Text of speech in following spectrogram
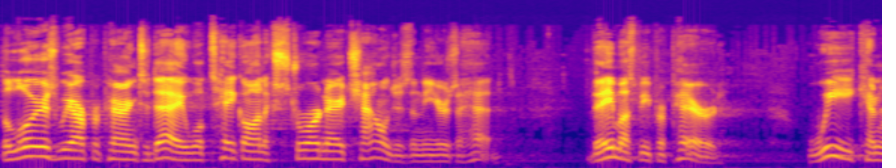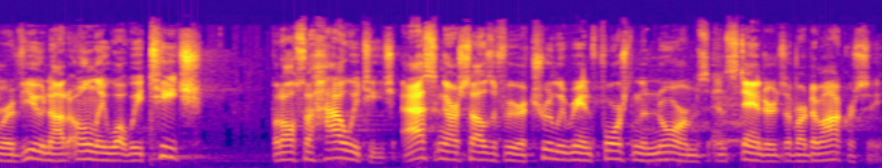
The lawyers we are preparing today will take on extraordinary challenges in the years ahead. They must be prepared. We can review not only what we teach, but also how we teach, asking ourselves if we are truly reinforcing the norms and standards of our democracy.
